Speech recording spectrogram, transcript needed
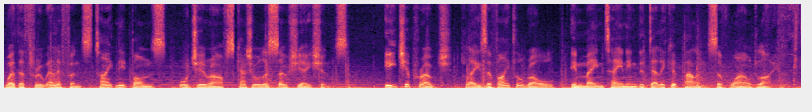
whether through elephants' tight-knit bonds or giraffes' casual associations. Each approach plays a vital role in maintaining the delicate balance of wildlife.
